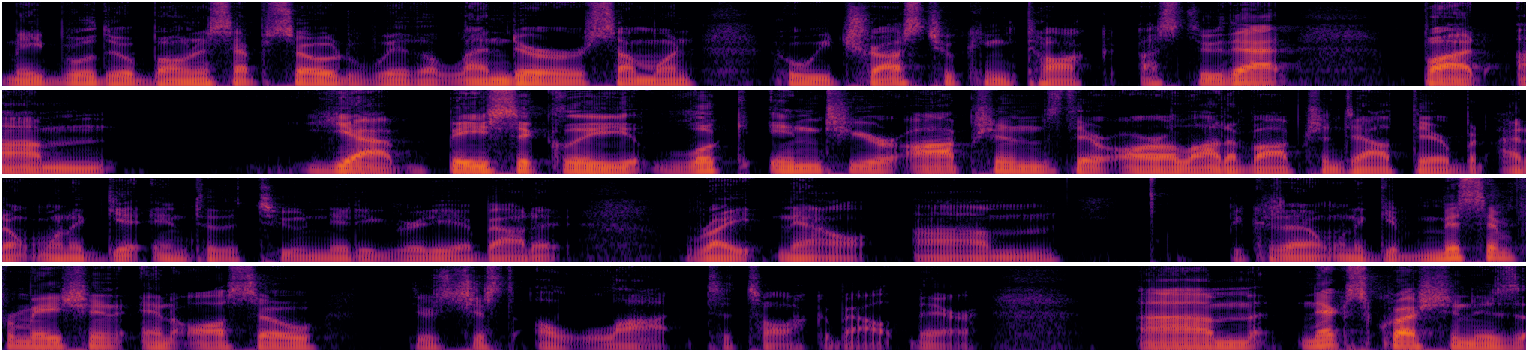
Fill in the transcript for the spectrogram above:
maybe we'll do a bonus episode with a lender or someone who we trust who can talk us through that. But um, yeah, basically look into your options. There are a lot of options out there, but I don't want to get into the too nitty gritty about it right now um, because I don't want to give misinformation. And also, there's just a lot to talk about there. Um, next question is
